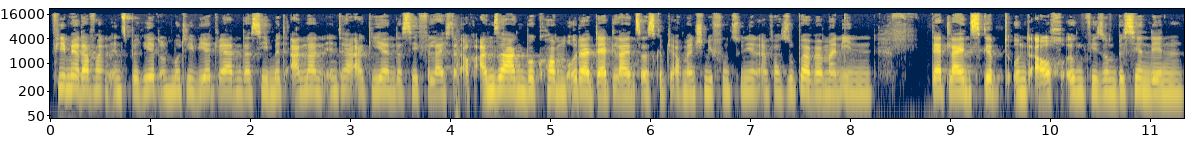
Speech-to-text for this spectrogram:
viel mehr davon inspiriert und motiviert werden, dass sie mit anderen interagieren, dass sie vielleicht auch Ansagen bekommen oder Deadlines. Also es gibt ja auch Menschen, die funktionieren einfach super, wenn man ihnen Deadlines gibt und auch irgendwie so ein bisschen den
